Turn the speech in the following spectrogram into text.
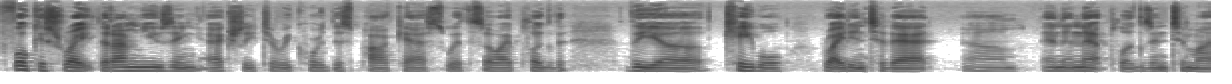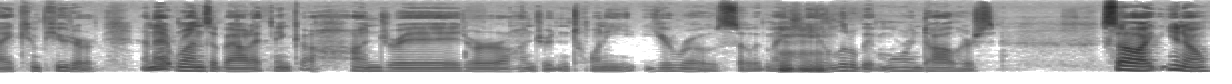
Focusrite that I'm using actually to record this podcast with, so I plug the the uh, cable right into that, um, and then that plugs into my computer, and that runs about I think a hundred or 120 euros, so it might mm-hmm. be a little bit more in dollars. So I, you know,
